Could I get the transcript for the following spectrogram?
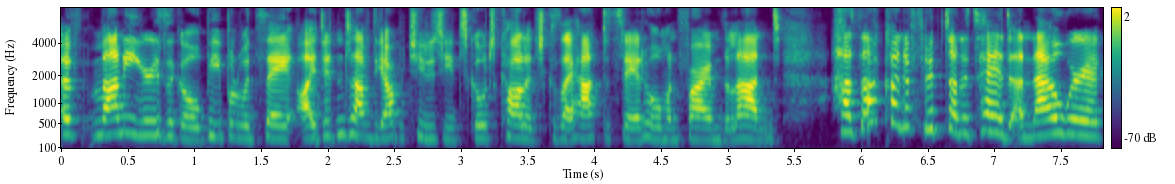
if many years ago people would say, I didn't have the opportunity to go to college because I had to stay at home and farm the land. Has that kind of flipped on its head? And now we're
